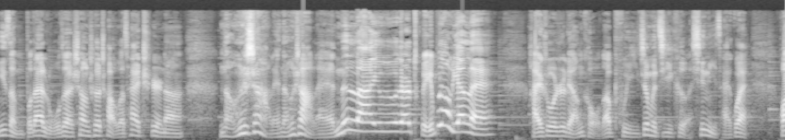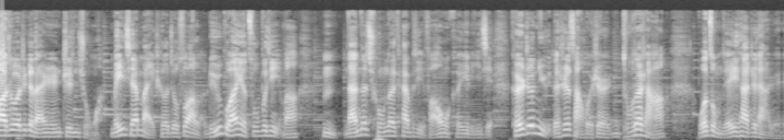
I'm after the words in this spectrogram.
你怎么不带炉子上车炒个菜吃呢？能啥嘞？能啥嘞？恁俩又有点忒不要脸嘞！还说是两口子，呸！这么饥渴，信你才怪。话说这个男人真穷啊，没钱买车就算了，旅馆也租不起吗？嗯，男的穷的开不起房，我可以理解。可是这女的是咋回事？你图他啥？我总结一下，这俩人，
